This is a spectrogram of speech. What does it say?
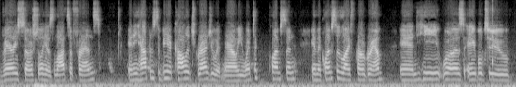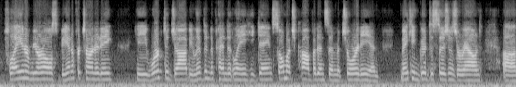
very social. He has lots of friends. And he happens to be a college graduate now. He went to Clemson in the Clemson Life program and he was able to play intramurals, be in a fraternity. He worked a job. He lived independently. He gained so much confidence and maturity and making good decisions around uh,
